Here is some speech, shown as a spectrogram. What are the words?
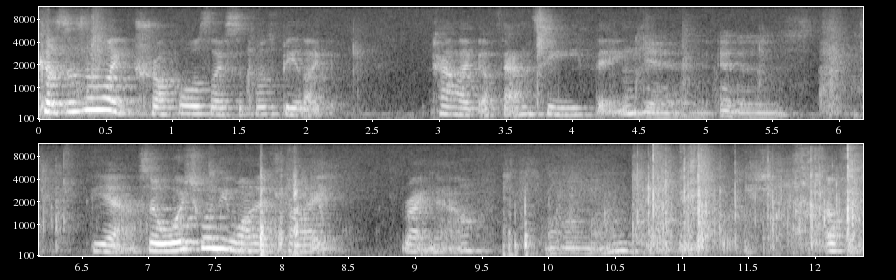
Because this isn't like truffles like supposed to be like kind of like a fancy thing? Yeah, it is. Yeah. So which one do you want to try right now? Um, I'm gonna these first. Okay.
